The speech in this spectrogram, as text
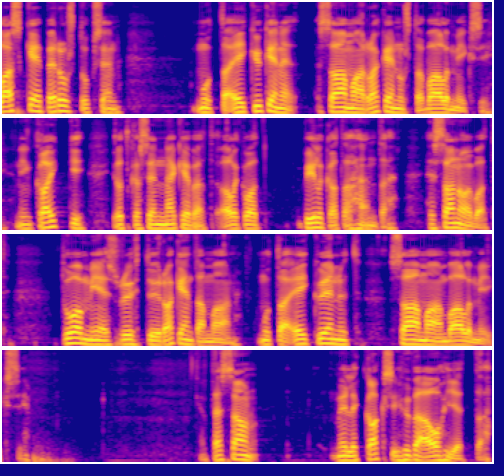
laskee perustuksen, mutta ei kykene saamaan rakennusta valmiiksi, niin kaikki, jotka sen näkevät, alkavat pilkata häntä. He sanoivat, tuo mies ryhtyi rakentamaan, mutta ei kyennyt saamaan valmiiksi. Ja tässä on meille kaksi hyvää ohjetta,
